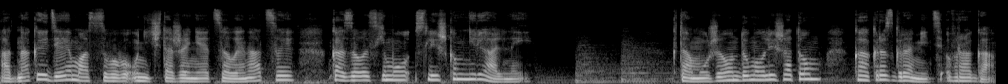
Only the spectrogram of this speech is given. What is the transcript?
Однако идея массового уничтожения целой нации казалась ему слишком нереальной. К тому же он думал лишь о том, как разгромить врага.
